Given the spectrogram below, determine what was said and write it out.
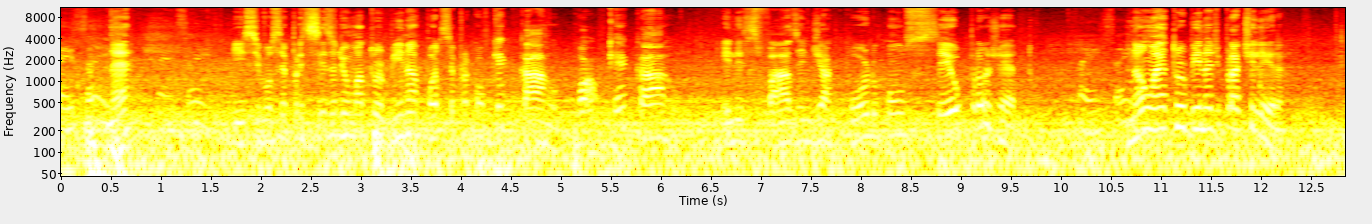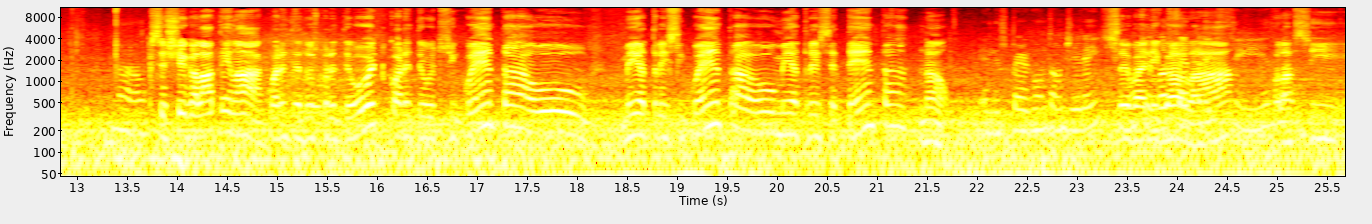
É isso aí. né? E se você precisa de uma turbina, pode ser para qualquer carro, qualquer carro. Eles fazem de acordo com o seu projeto. É isso aí. Não é turbina de prateleira. Não. Que você chega lá, tem lá 4248, 4850 ou 6350 ou 6370. Não. Eles perguntam direitinho. Você vai ligar você lá, precisa. falar assim:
